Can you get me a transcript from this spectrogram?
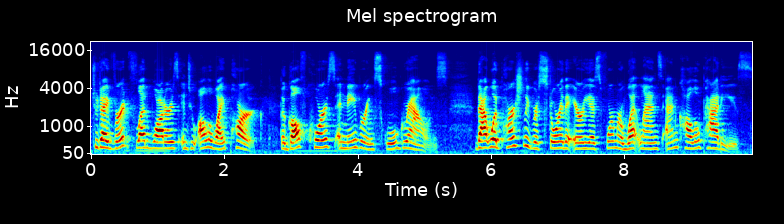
to divert floodwaters into Ala Wai Park, the golf course, and neighboring school grounds. That would partially restore the area's former wetlands and kalo paddies.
